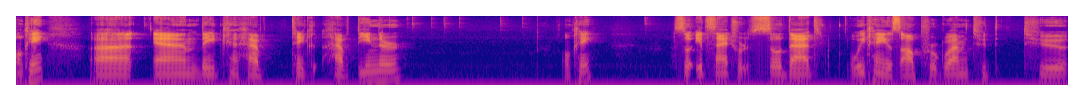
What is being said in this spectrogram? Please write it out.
okay? Uh, and they can have take have dinner okay? So etc so that we can use our program to to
